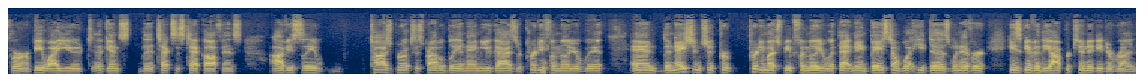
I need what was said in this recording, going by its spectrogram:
for BYU against the Texas Tech offense. Obviously, Tahj Brooks is probably a name you guys are pretty familiar with, and the nation should pr- pretty much be familiar with that name based on what he does whenever he's given the opportunity to run.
